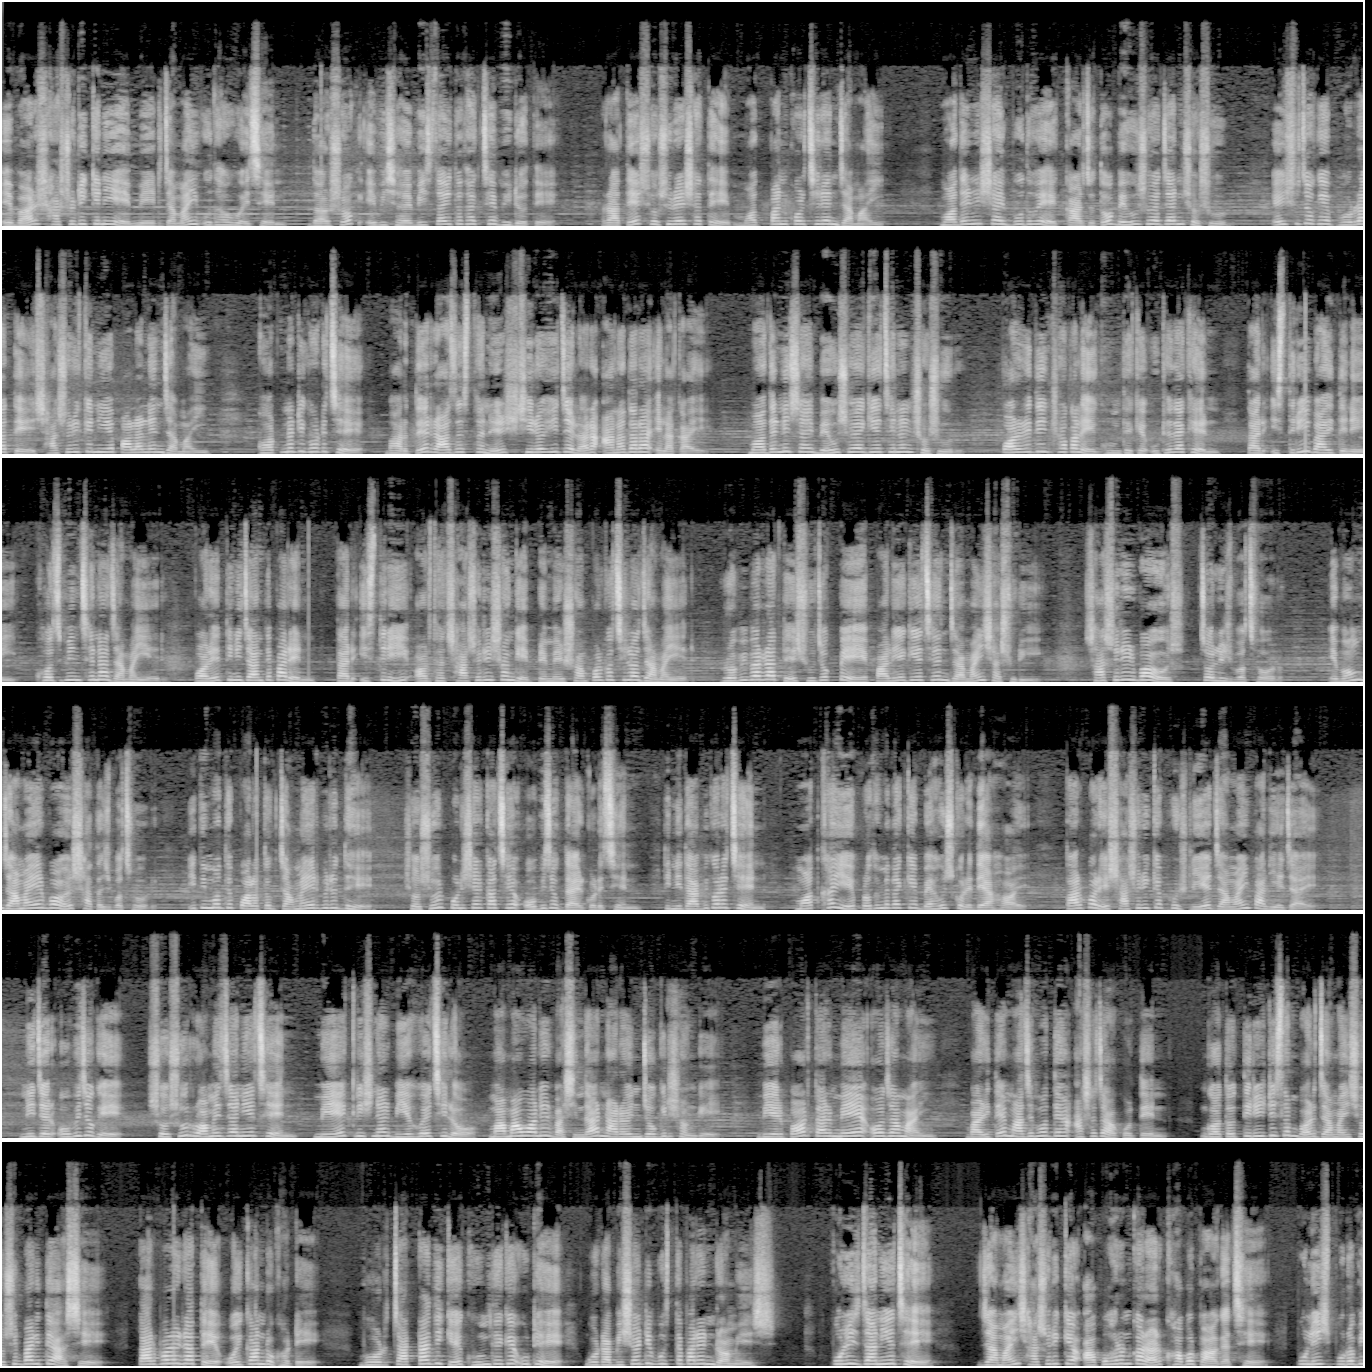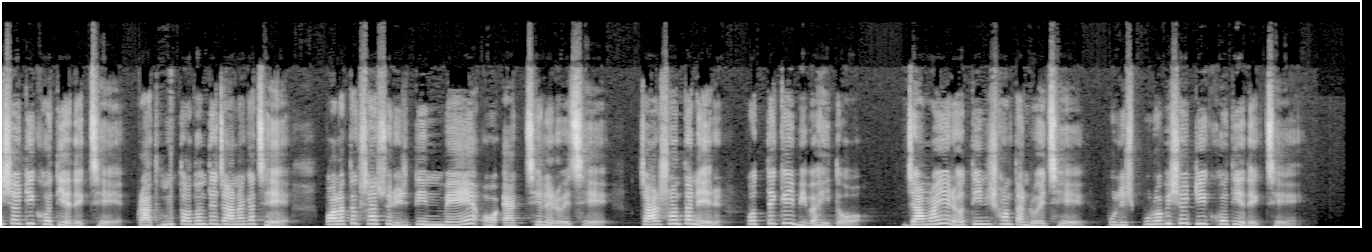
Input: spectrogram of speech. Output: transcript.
এবার শাশুড়িকে নিয়ে মেয়ের জামাই উধাও হয়েছেন। দর্শক, এ বিষয়ে বিস্তারিত থাকছে ভিডিওতে। রাতে শ্বশুরের সাথে মদ পান করছিলেন জামাই। মদের নেশায় বুধ হয়ে কার্যত বেহুশ হয়ে যান শ্বশুর। এই সুযোগে ভোররাতে শাশুড়িকে নিয়ে পালালেন জামাই। ঘটনাটি ঘটেছে ভারতের রাজস্থানের সিরোহি জেলার আনাদারা এলাকায়। মদের নেশায় বেহুশ হয়ে গিয়েছিলেন শ্বশুর। পরের দিন সকালে ঘুম থেকে উঠে দেখেন তার স্ত্রী বাড়িতে নেই। খোঁজ মিলছে না জামাইয়ের। পরে তিনি জানতে পারেন, তার স্ত্রী অর্থাৎ শাশুড়ির সঙ্গে প্রেমের সম্পর্ক ছিল জামাইয়ের। রবিবার রাতে সুযোগ পেয়ে পালিয়ে গিয়েছেন জামাই শাশুড়ি। শাশুড়ির বয়স চল্লিশ বছর এবং জামাইয়ের বয়স সাতাশ বছর। ইতিমধ্যে পলাতক জামাইয়ের বিরুদ্ধে শ্বশুর পুলিশের কাছে অভিযোগ দায়ের করেছেন। তিনি দাবি করেছেন, মদ খাইয়ে প্রথমে তাকে বেহুশ করে দেয়া হয়, তারপরে শাশুড়িকে ফুসলিয়ে জামাই পালিয়ে যায়। নিজের অভিযোগে শ্বশুর রমেশ জানিয়েছেন, মেয়ে কৃষ্ণার বিয়ে হয়েছিল মামাওয়ালির বাসিন্দা নারায়ণ যোগীর সঙ্গে। বিয়ের পর তার মেয়ে ও জামাই বাড়িতে মাঝে মধ্যে আসা যাওয়া করতেন। গত তিরিশ ডিসেম্বর জামাই শ্বশুর বাড়িতে আসে। তারপরে রাতে ওই কাণ্ড ঘটে। ভোর চারটার দিকে ঘুম থেকে উঠে গোটা বিষয়টি বুঝতে পারেন রমেশ। পুলিশ জানিয়েছে, জামাই শাশুড়িকে অপহরণ করার খবর পাওয়া গেছে। পুলিশ পুরো বিষয়টি খতিয়ে দেখছে। প্রাথমিক তদন্তে জানা গেছে পলাতক শাশুড়ির তিন মেয়ে ও এক ছেলে রয়েছে। চার সন্তানের প্রত্যেকেই বিবাহিত। জামাইয়েরও তিন সন্তান রয়েছে। পুলিশ পুরো বিষয়টি খতিয়ে দেখছে।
